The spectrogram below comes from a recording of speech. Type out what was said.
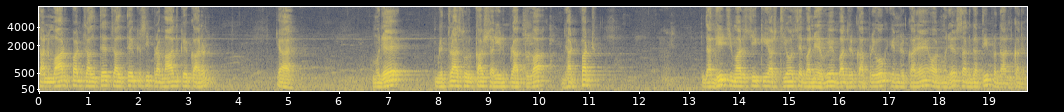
सन्मार्ग पर चलते चलते किसी प्रमाद के कारण क्या है? मुझे वृत्रासुर का शरीर प्राप्त हुआ। झटपट दधीच महर्षि की अस्थियों से बने हुए वज्र का प्रयोग इंद्र करें और मुझे सदगति प्रदान करें।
